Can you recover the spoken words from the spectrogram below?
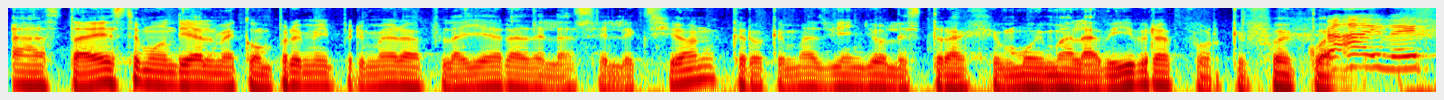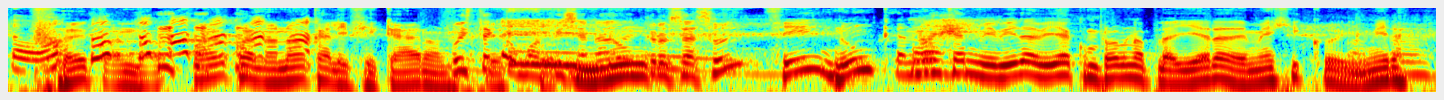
hasta este mundial me compré mi primera playera de la selección. Creo que más bien yo les traje muy mala vibra porque fue cuando. ¡Ay, Beto! Fue cuando, no calificaron. ¿Fuiste como este, aficionado de Cruz Azul? Sí, nunca, nunca en mi vida había comprado una playera de México y mira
